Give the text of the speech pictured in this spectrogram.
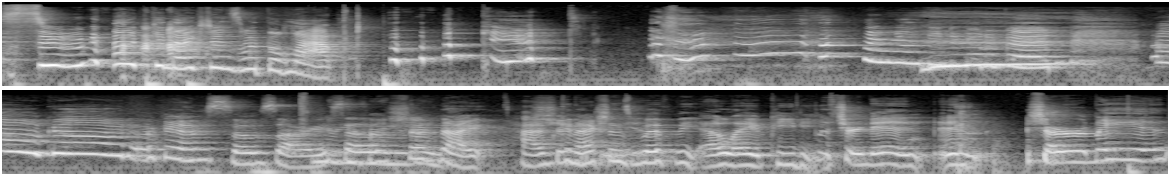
Suge had connections with the lapped. can't. I really need to go to bed. Oh God. Okay, I'm so sorry. No, so Suge. Knight had Suge connections Knight. with the LAPD. sure did. And sure did.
